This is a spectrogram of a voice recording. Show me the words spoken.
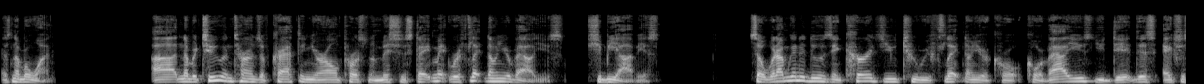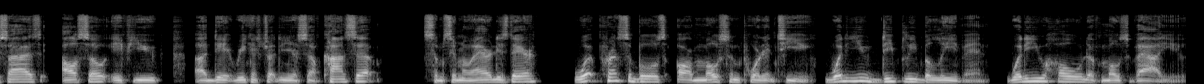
That's number one. Uh, number two, in terms of crafting your own personal mission statement, reflect on your values should be obvious. So, what I'm going to do is encourage you to reflect on your core, core values. You did this exercise also if you uh, did reconstructing your self concept, some similarities there. What principles are most important to you? What do you deeply believe in? What do you hold of most value?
